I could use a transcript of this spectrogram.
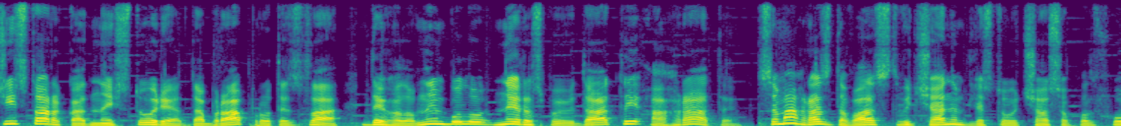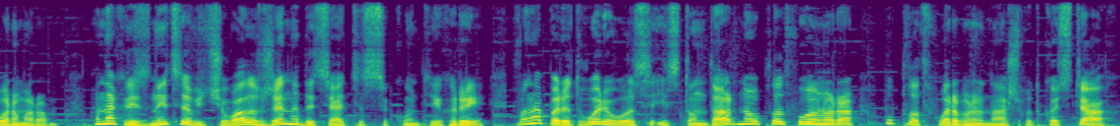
Чиста аркадна історія добра проти зла, де головним було не розповідати, а грати. Сама гра здавалася звичайним для того часу платформером. Вона різниця відчувала вже на 10 секунді гри. Вона перетворювалася із стандартного платформера у платформер на швидкостях.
